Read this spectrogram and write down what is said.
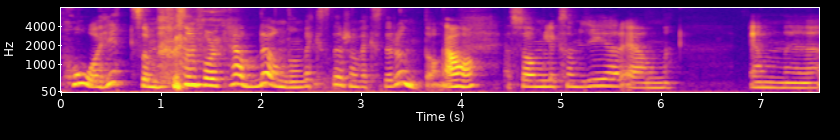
påhitt som, som folk hade om de växter som växte runt dem. Ja. Som liksom ger en, en eh,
